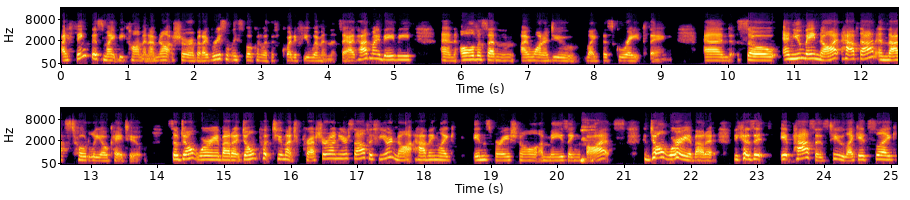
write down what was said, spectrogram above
I think this might be common i'm not sure but i've recently spoken with quite a few women that say i've had my baby and all of a sudden i want to do like this great thing. And so and you may not have that and that's totally okay too. So don't worry about it. Don't put too much pressure on yourself. If you're not having like inspirational amazing thoughts don't worry about it because it it passes too. Like it's like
